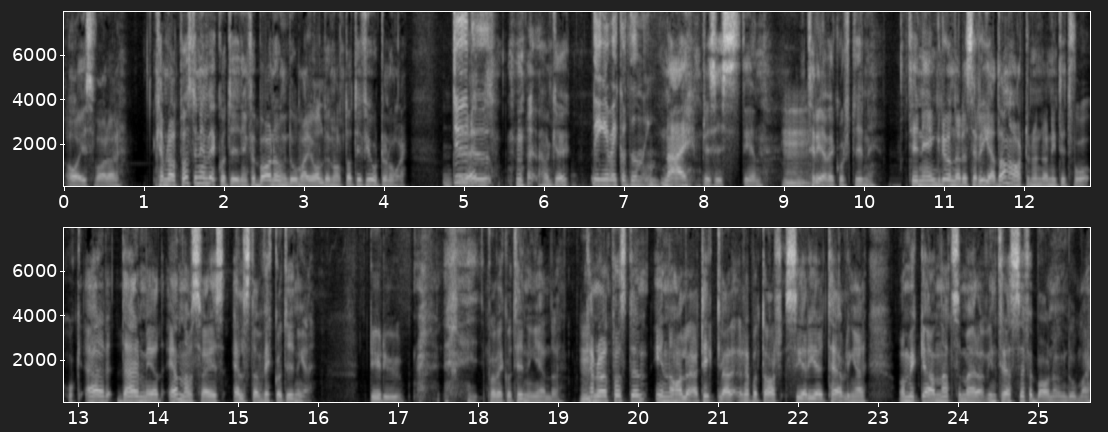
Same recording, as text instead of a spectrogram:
AI svarar. Kamratposten är en veckotidning för barn och ungdomar i åldern 8 till 14 år. Du, du. det Okej. Det är ingen veckotidning. Nej, precis. Det är en Mm. tre veckors tidning. Tidningen grundades redan 1892 och är därmed en av Sveriges äldsta veckotidningar. Det är du på veckotidning igen då. Kamratposten innehåller artiklar, reportage, serier, tävlingar och mycket annat som är av intresse för barn och ungdomar.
